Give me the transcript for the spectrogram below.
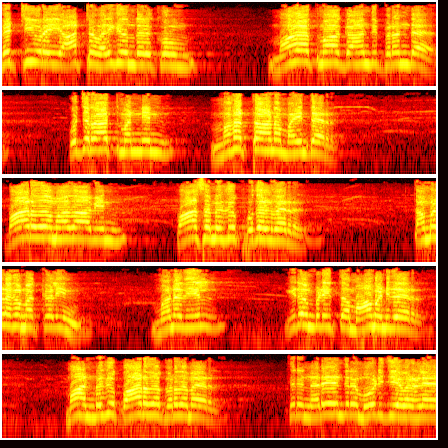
வெற்றியுரை ஆற்ற வருகின்றிருக்கும் மகாத்மா காந்தி பிறந்த குஜராத் மண்ணின் மகத்தான மைந்தர் பாரத மாதாவின் பாசமிகு புதல்வர் தமிழக மக்களின் மனதில் இடம் பிடித்த மாமனிதர் மாண்புமிகு பாரத பிரதமர் திரு நரேந்திர மோடிஜி அவர்களே.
